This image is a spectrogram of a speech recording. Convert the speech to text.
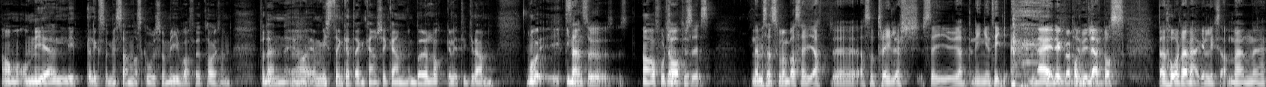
om, om ni är lite liksom i samma skor som vi var för ett tag sedan. För den, Mm. ja, jag misstänker att den kanske kan börja locka lite grann. In, Sen så, ja, fortsätt. ja precis. Nej men sen ska man bara säga att eh, alltså trailers säger ju egentligen ingenting. Nej, det är klart har vi ju lärt oss den hårda vägen liksom. Men, eh, nej,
